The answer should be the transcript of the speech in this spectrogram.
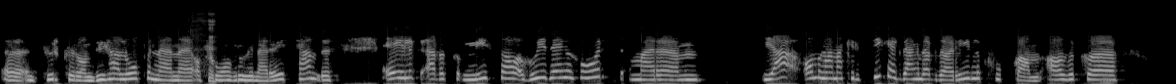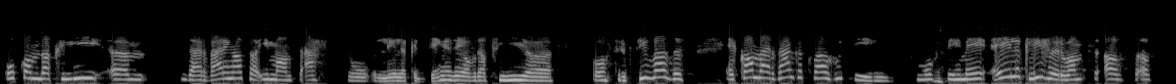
een toerke rond u gaan lopen en, uh, of gewoon vroeger naar huis gaan. Dus eigenlijk heb ik meestal goede dingen gehoord. Maar um, ja, omgaan met kritiek, ik denk dat ik dat redelijk goed kan. Als ik, uh, ook omdat ik niet um, de ervaring had dat iemand echt zo lelijke dingen zei of dat het niet uh, constructief was. Dus ik kan daar denk ik wel goed tegen. Mocht ja. tegen mij eigenlijk liever, want als, als,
